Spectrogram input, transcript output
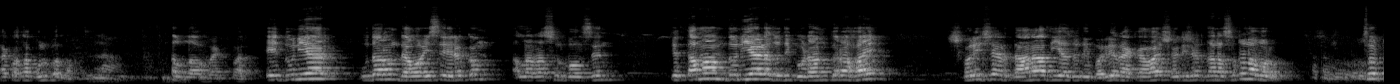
না কথা ভুল বললাম। আল্লাহ একবার এই দুনিয়ার উদাহরণ দেওয়া হয়েছে এরকম আল্লাহ রাসুল বলছেন যে তাম দুনিয়াটা যদি গোডাউন করা হয়, সরিষার দানা দিয়া যদি ভরিয়ে রাখা হয়, সরিষার দানা ছোট না বড়? ছোট।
